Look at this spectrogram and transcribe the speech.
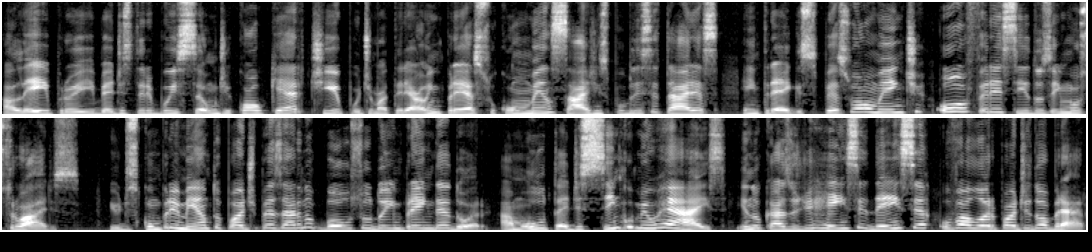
A lei proíbe a distribuição de qualquer tipo de material impresso com mensagens publicitárias entregues pessoalmente ou oferecidos em mostruários e o descumprimento pode pesar no bolso do empreendedor. A multa é de 5 mil reais e, no caso de reincidência, o valor pode dobrar.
